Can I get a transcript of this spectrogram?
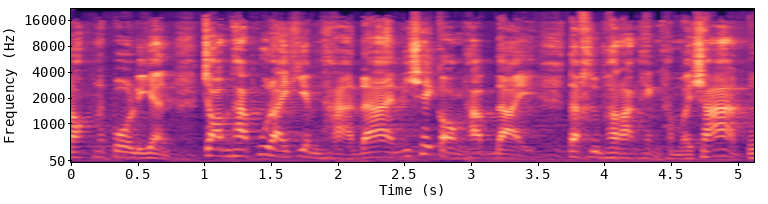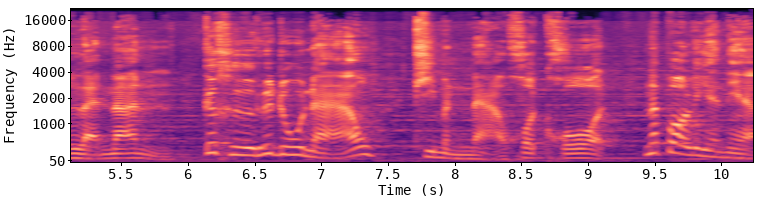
น็อกนโปเลียน จอมทัพผู้ไร้เทียมทานได้ ไม่ใช่กองทัพใด แต่คือพลังแห่งธรรมชาติและนั่น ก็คือฤดูหนาวที่มันหนาวโคตรๆ นโปเลียนเนี่ย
